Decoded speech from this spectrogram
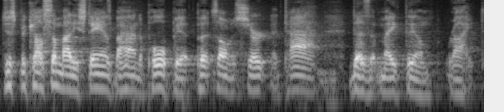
Just because somebody stands behind a pulpit, puts on a shirt and a tie, doesn't make them right.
